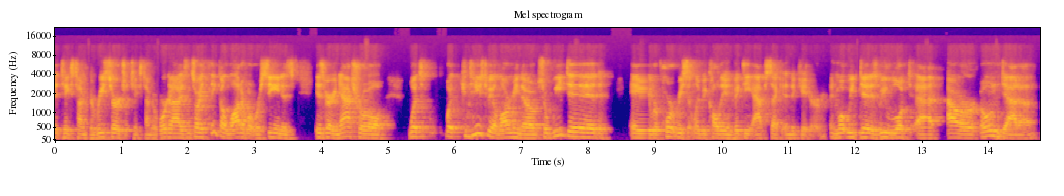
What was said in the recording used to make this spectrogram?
It takes time to research it takes time to organize. And so i think a lot of what we're seeing is is very natural. What's what continues to be alarming though so we did a report recently we call the Invicti AppSec indicator. And what we did is we looked at our own data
